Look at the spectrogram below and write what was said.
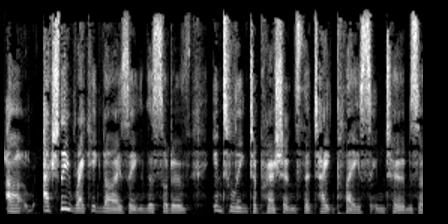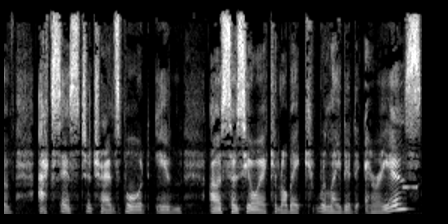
uh, actually recognizing the sort of interlinked oppressions that take place in terms of access to transport in uh, socioeconomic related areas.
